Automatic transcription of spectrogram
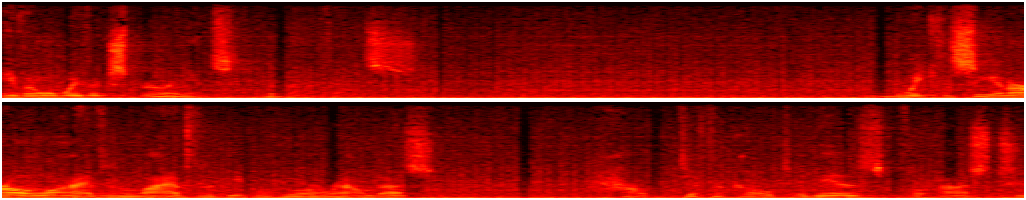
even when we've experienced the benefits, we can see in our own lives and the lives of the people who are around us how difficult it is for us to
